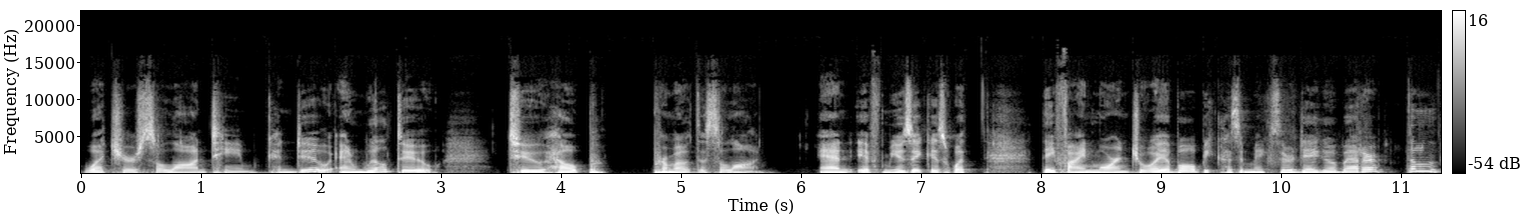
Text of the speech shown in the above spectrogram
what your salon team can do and will do to help promote the salon. And if music is what they find more enjoyable because it makes their day go better, then,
